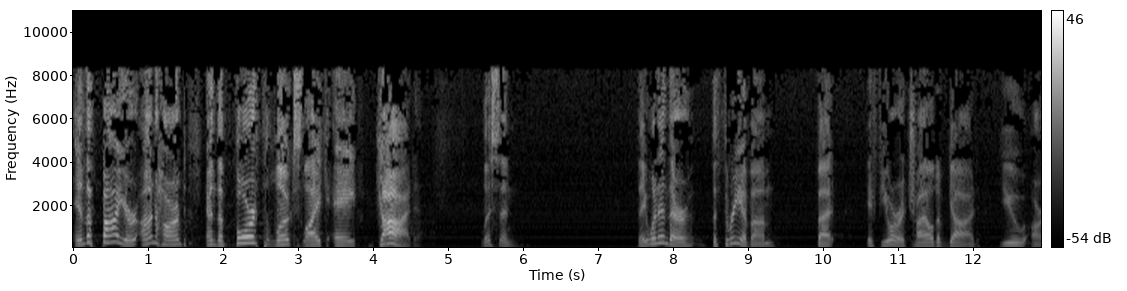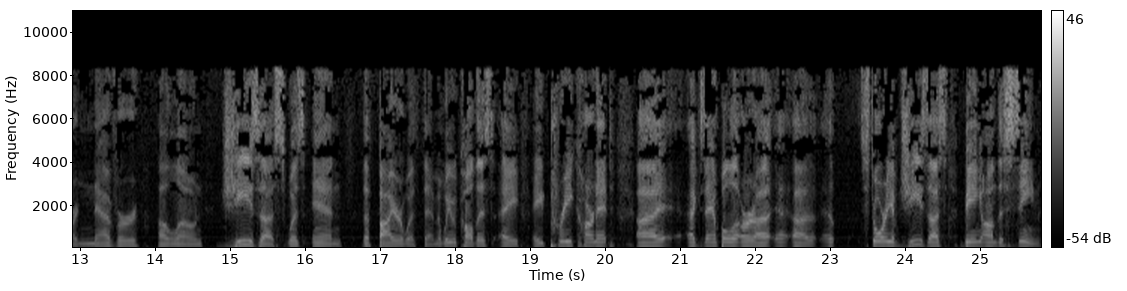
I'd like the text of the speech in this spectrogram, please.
in the fire unharmed and the fourth looks like a god. Listen, they went in there, the three of them, but if you are a child of God, you are never alone. Jesus was in the fire with them. And we would call this a, a pre-carnate, uh, example or a, a, a story of Jesus being on the scene.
